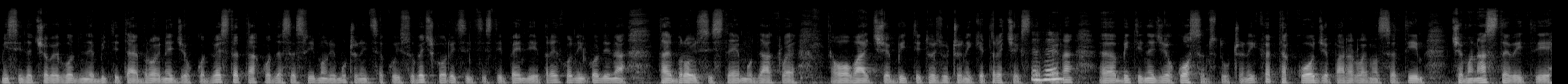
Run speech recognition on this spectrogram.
Mislim da će ove godine biti taj broj neđe oko 200, tako da sa svim onim učenica koji su već korisnici stipendije i prethodnih godina, taj broj u sistemu, dakle, ovaj će biti, to je učenike trećeg stepena, eh, biti neđe oko 800 učenika. Također, paralelno sa tim, ćemo nastaviti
